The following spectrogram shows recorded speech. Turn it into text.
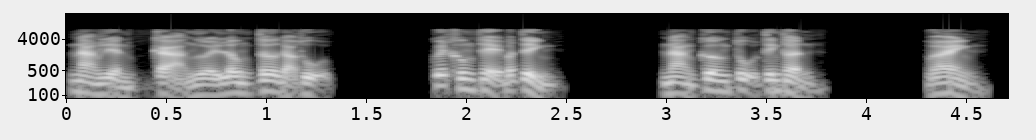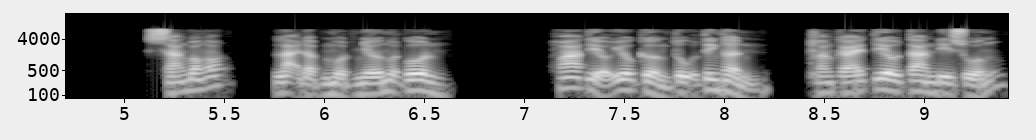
nàng liền cả người lông tơ đạo thụ. Quyết không thể bất tỉnh. Nàng cương tụ tinh thần. Vảnh sáng bóng lại đập một nhớ một côn. Hoa tiểu yêu cường tụ tinh thần, thoáng cái tiêu tan đi xuống.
